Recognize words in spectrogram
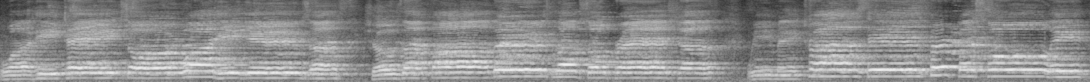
What he takes or what he gives us shows the Father's love so precious. We may trust his purpose wholly,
